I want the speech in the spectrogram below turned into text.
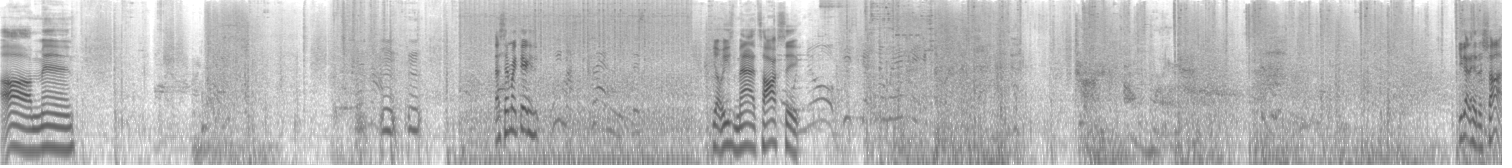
oh man. That's him right there. He's- yo, he's mad toxic. You gotta hit a shot.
